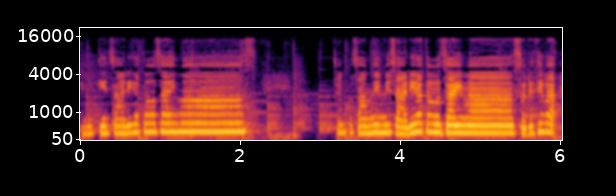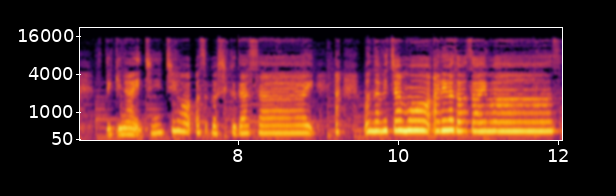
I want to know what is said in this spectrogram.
ゆむけんさんありがとうございます。ちゃんこさん、めんめさんありがとうございます。それでは、素敵な一日をお過ごしください。あ、まなみちゃんもありがとうございます。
